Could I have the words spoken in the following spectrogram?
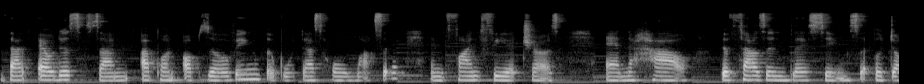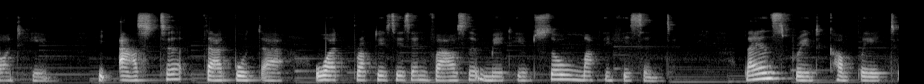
That eldest son, upon observing the Buddha's hallmarks and fine features and how the thousand blessings adorned him, he asked that Buddha what practices and vows made him so magnificent. Lion Sprint complete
